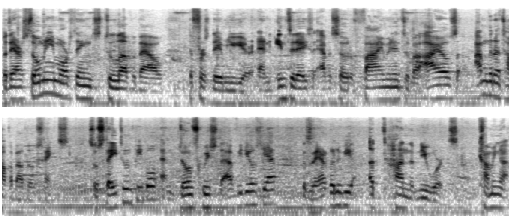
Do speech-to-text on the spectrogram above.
but there are so many more things to love about the first day of New Year. And in today's episode of 5 Minutes About IELTS, I'm gonna talk about those things. So stay tuned, people, and don't squish the videos yet, because there are gonna be a ton of new words coming up.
